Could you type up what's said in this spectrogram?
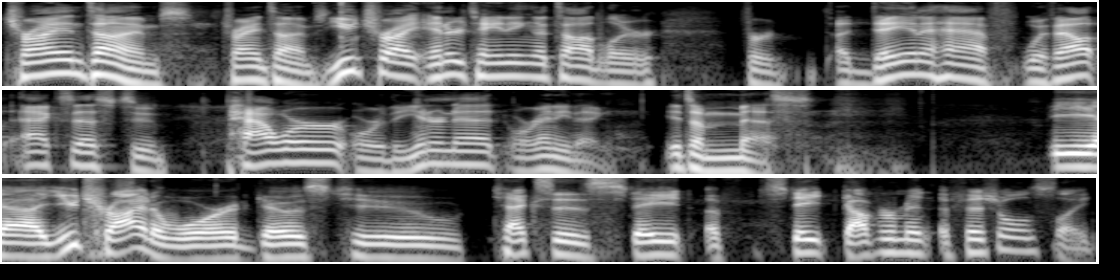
trying times, trying times. You try entertaining a toddler for a day and a half without access to power or the internet or anything. It's a mess. The uh, You Tried Award goes to Texas state uh, state government officials. Like,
